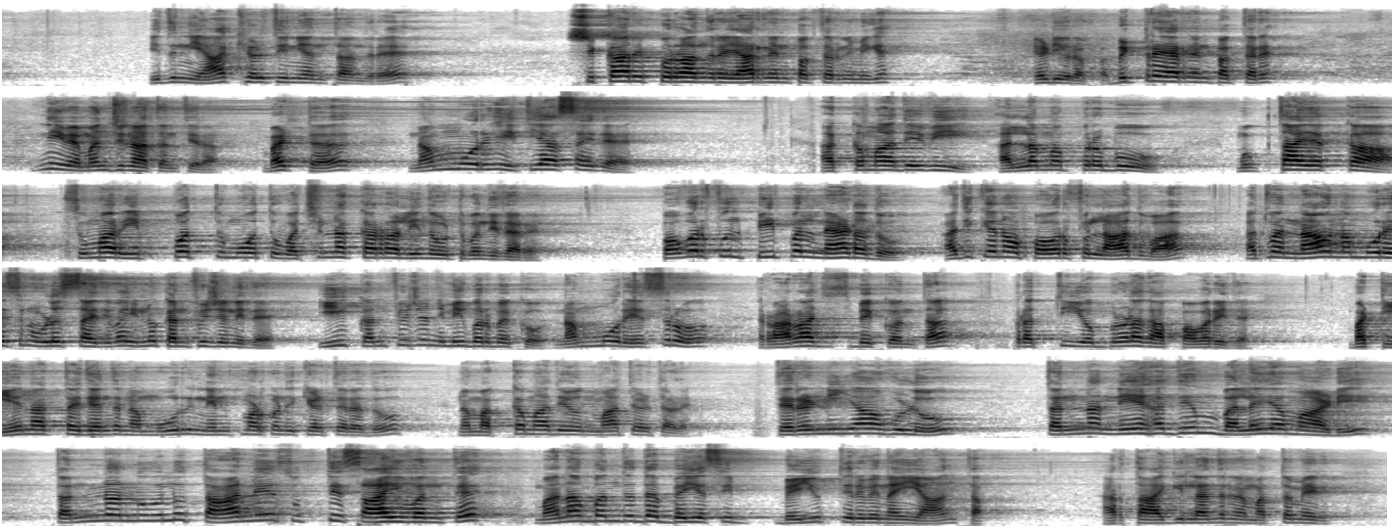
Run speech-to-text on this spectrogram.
ಇದನ್ನ ಯಾಕೆ ಹೇಳ್ತೀನಿ ಅಂತ ಅಂದರೆ, ಶಿಕಾರಿಪುರ ಅಂದರೆ ಯಾರು ನೆನಪಾಗ್ತಾರೆ ನಿಮಗೆ? ಯಡಿಯೂರಪ್ಪ. ಬಿಟ್ಟರೆ ಯಾರು ನೆನಪಾಗ್ತಾರೆ? ನೀವೇ ಮಂಜುನಾಥ್ ಅಂತೀರ? ಬಟ್ ನಮ್ಮೂರಿಗೆ ಇತಿಹಾಸ ಇದೆ. ಅಕ್ಕಮಾದೇವಿ, ಅಲ್ಲಮ್ಮ ಪ್ರಭು, ಮುಕ್ತಾಯಕ್ಕ ಸುಮಾರು ಇಪ್ಪತ್ತು ಮೂವತ್ತು ವಚನಕಾರರು ಅಲ್ಲಿಂದ ಹುಟ್ಟು ಬಂದಿದ್ದಾರೆ. ಪವರ್ಫುಲ್ ಪೀಪಲ್ ನಾಡೋದು. ಅದಕ್ಕೆ ನಾವು ಪವರ್ಫುಲ್ ಆದ್ವಾ? ಅಥವಾ ನಾವು ನಮ್ಮೂರ ಹೆಸರು ಉಳಿಸ್ತಾ ಇದೀವ, ಇನ್ನೂ ಕನ್ಫ್ಯೂಷನ್ ಇದೆ. ಈ ಕನ್ಫ್ಯೂಷನ್ ನಿಮಗೆ ಬರಬೇಕು. ನಮ್ಮೂರ ಹೆಸರು ರಾರಾಜಿಸ್ಬೇಕು ಅಂತ ಪ್ರತಿಯೊಬ್ಬರೊಳಗೆ ಆ ಪವರ್ ಇದೆ. ಬಟ್ ಏನಾಗ್ತಾ ಇದೆ ಅಂದ್ರೆ ನಮ್ಮ ಊರಿಗೆ ನೆನ್ಪು ಮಾಡ್ಕೊಂಡು ಕೇಳ್ತಾ ಇರೋದು, ನಮ್ಮ ಅಕ್ಕ ಮಾದೇವಿ ಒಂದು ಮಾತು ಹೇಳ್ತಾಳೆ, ತೆರಣಿಯ ಹುಳು ತನ್ನ ನೇಹದಿಂ ಬಲೆಯ ಮಾಡಿ ತನ್ನ ನೂಲು ತಾನೇ ಸುತ್ತಿ ಸಾಯುವಂತೆ ಮನಬಂಧದ ಬೇಯಸಿ ಬೇಯುತ್ತಿರುವೆನಯ್ಯ ಅಂತ. ಅರ್ಥ ಆಗಿಲ್ಲ ಅಂದ್ರೆ ನಾನು ಮತ್ತೊಮ್ಮೆ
